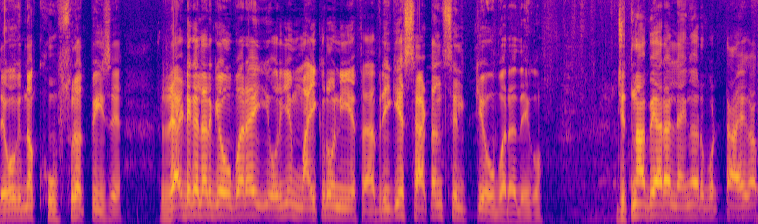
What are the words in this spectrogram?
देखो कितना खूबसूरत पीस है। रेड कलर के ऊपर है, और ये माइक्रो नहीं है फैब्रिक ये सैटन सिल्क के ऊपर है, देखो। जितना प्यारा लहंगा रुपट्टा आएगा,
